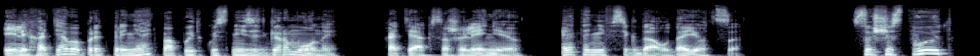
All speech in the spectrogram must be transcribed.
или хотя бы предпринять попытку снизить гормоны, хотя, к сожалению, это не всегда удается. Существуют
